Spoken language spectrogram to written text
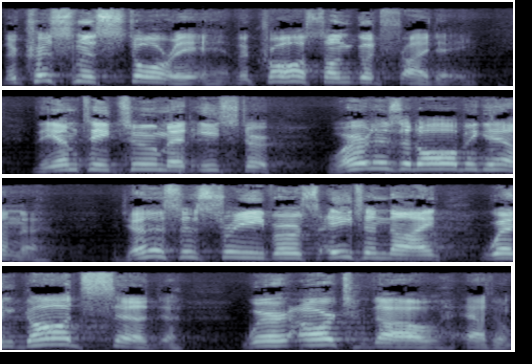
The Christmas story, the cross on Good Friday, the empty tomb at Easter, where does it all begin? Genesis 3, verse 8 and 9, when God said, Where art thou, Adam?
